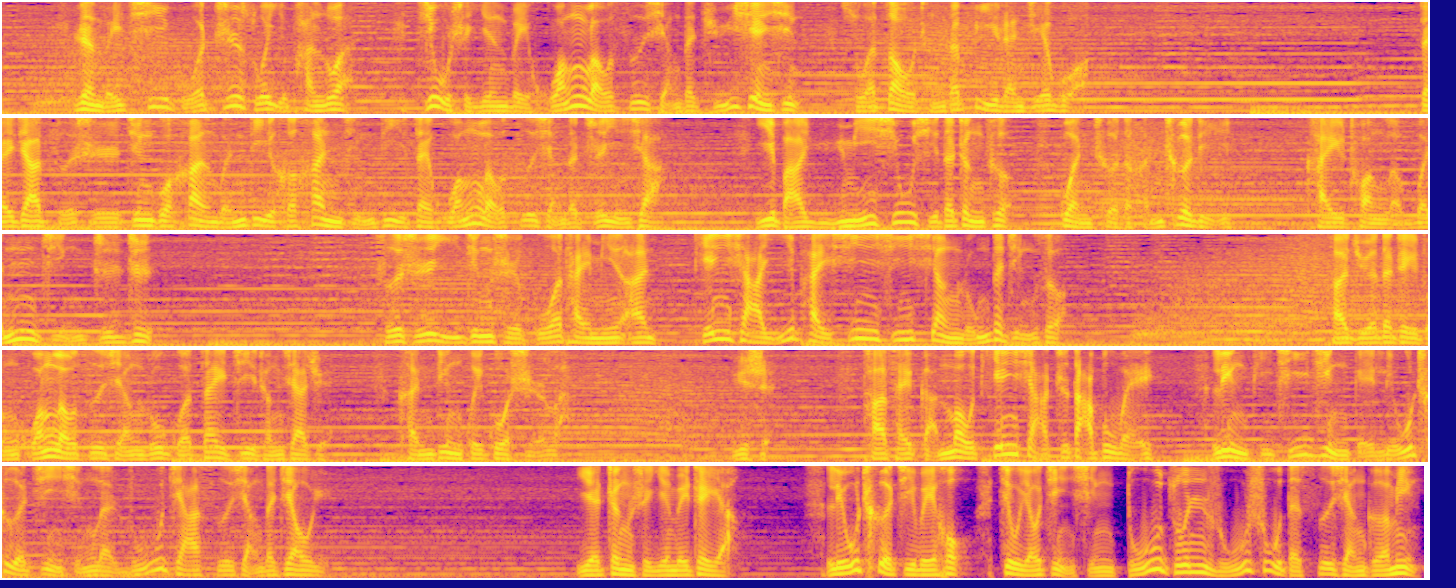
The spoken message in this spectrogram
认为七国之所以叛乱，就是因为黄老思想的局限性所造成的必然结果。再加此时，经过汉文帝和汉景帝在黄老思想的指引下，已把与民休息的政策贯彻得很彻底，开创了文景之治。此时已经是国泰民安、天下一派欣欣向荣的景色。他觉得这种黄老思想如果再继承下去，肯定会过时了。于是。他才敢冒天下之大不韪，另辟蹊径给刘彻进行了儒家思想的教育。也正是因为这样，刘彻继位后就要进行独尊儒术的思想革命。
